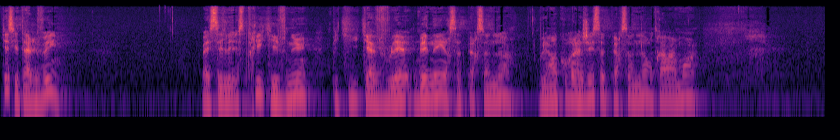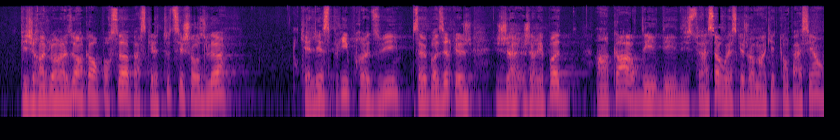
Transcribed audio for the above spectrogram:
Qu'est-ce qui est arrivé? Ben, c'est l'Esprit qui est venu et qui, voulait bénir cette personne-là, voulait encourager cette personne-là au travers de moi. Puis je rends gloire à Dieu encore pour ça, parce que toutes ces choses-là que l'Esprit produit, ça ne veut pas dire que je n'aurai pas encore des, situations où est-ce que je vais manquer de compassion.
